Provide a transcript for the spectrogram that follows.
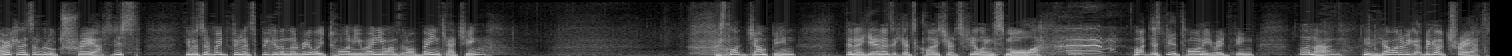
I reckon it's a little trout. Just if it's a redfin, it's bigger than the really tiny rainy ones that I've been catching. It's not jumping. Then again, as it gets closer, it's feeling smaller. Might just be a tiny redfin. Oh no, here we go. What have we got? We got a trout.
